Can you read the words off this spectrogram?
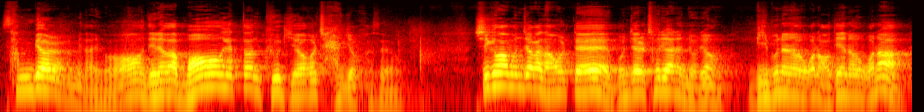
삼별합니다 이거. 니네가 멍했던 그 기억을 잘 기억하세요. 시그마 문제가 나올 때 문제를 처리하는 요령 미분에 나오거나 어디에 나오거나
